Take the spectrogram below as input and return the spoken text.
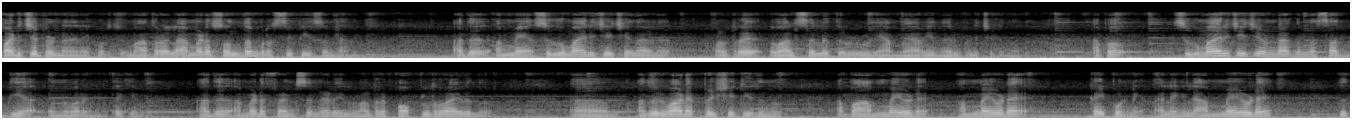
പഠിച്ചിട്ടുണ്ട് അതിനെക്കുറിച്ച്. മാത്രമല്ല അമ്മയുടെ സ്വന്തം റെസിപ്പീസ് ഉണ്ടായിരുന്നു. അത് അമ്മയെ സുകുമാരി ചേച്ചി എന്നാണ് വളരെ വാത്സല്യത്തോടുകൂടി അമ്മയെ അറിയുന്നവർ വിളിച്ചിരുന്നത്. അപ്പോൾ സുകുമാരി ചേച്ചി ഉണ്ടാക്കുന്ന സദ്യ എന്ന് പറയുമ്പോഴത്തേക്കും അത് അമ്മയുടെ ഫ്രണ്ട്സിന്റെ ഇടയിൽ വളരെ പോപ്പുലറായിരുന്നു അതൊരുപാട് അപ്രീഷിയേറ്റ് ചെയ്തിരുന്നു. അപ്പോൾ അമ്മയുടെ അമ്മയുടെ കൈപുണ്യം അല്ലെങ്കിൽ അമ്മയുടെ ദ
